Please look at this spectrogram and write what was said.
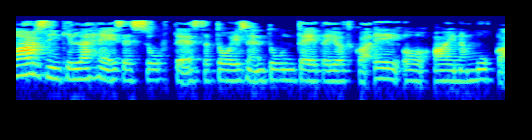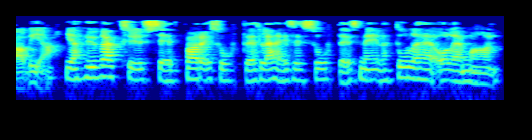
varsinkin läheisessä suhteessa toisen tunteita, jotka ei ole aina mukavia. Ja hyväksyä se, että parisuhteessa, läheisessä suhteessa meillä tulee olemaan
